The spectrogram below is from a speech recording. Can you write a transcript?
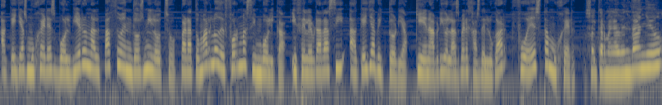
Aquellas mujeres volvieron al Pazo en 2008 para tomarlo de forma simbólica y celebrar así aquella victoria. Quien abrió las verjas del lugar fue esta mujer. Soy Carmen Avendaño,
